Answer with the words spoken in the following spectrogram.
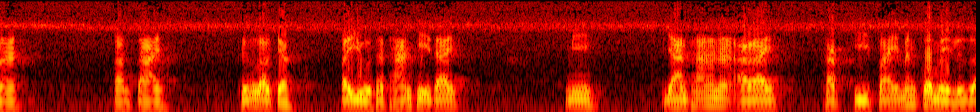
มาความตาย ถึงเราจะไปอยู่สถานที่ใด มียานพาหนะอะไร ขับขี่ไปมันก็ไม่เหลือ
